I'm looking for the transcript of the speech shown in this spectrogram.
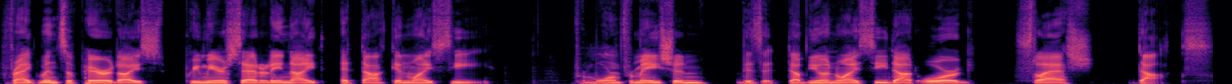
Fragments of Paradise premieres Saturday night at Doc NYC. For more information, visit wnyc.org slash docs.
